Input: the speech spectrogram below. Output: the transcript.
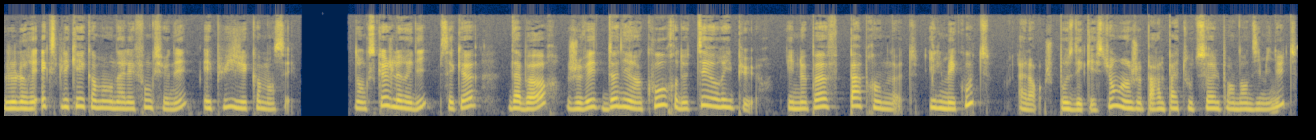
Je leur ai expliqué comment on allait fonctionner, et puis j'ai commencé. Donc ce que je leur ai dit, c'est que d'abord, je vais donner un cours de théorie pure. Ils ne peuvent pas prendre note. Ils m'écoutent. Alors, je pose des questions, hein, je parle pas toute seule pendant dix minutes,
